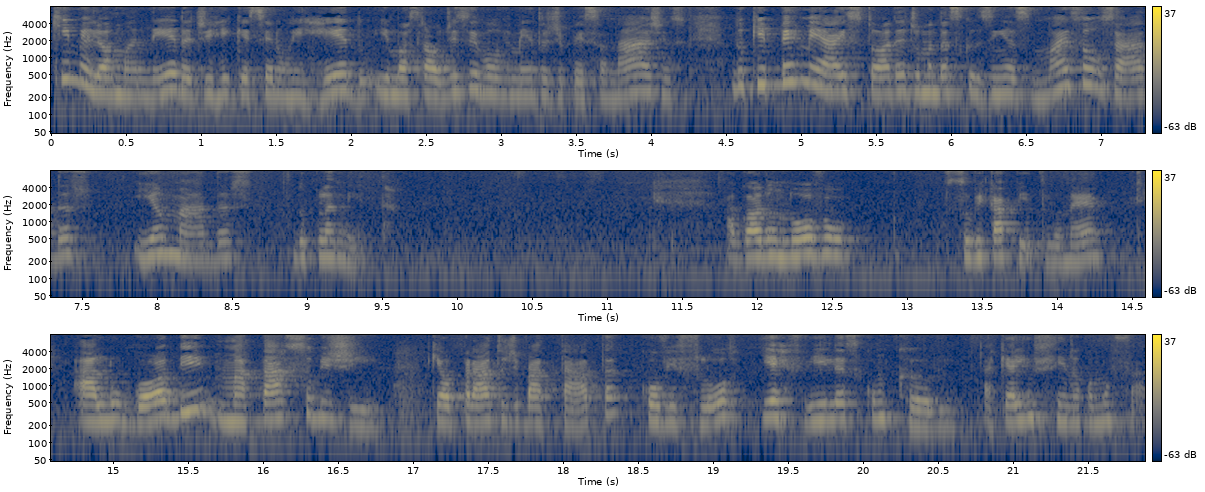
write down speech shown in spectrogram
Que melhor maneira de enriquecer um enredo e mostrar o desenvolvimento de personagens do que permear a história de uma das cozinhas mais ousadas e amadas do planeta? Agora um novo subcapítulo, né? Alugobi matar subji, que é o prato de batata, couve-flor e ervilhas com curry. Aqui ela ensina como faz.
